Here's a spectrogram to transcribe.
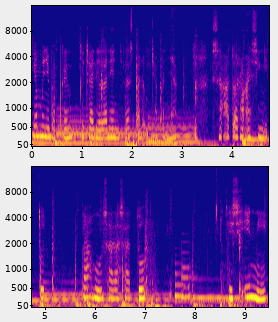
yang menyebabkan kecadilan yang jelas pada ucapannya. Saat orang asing itu tahu salah satu sisi ini,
